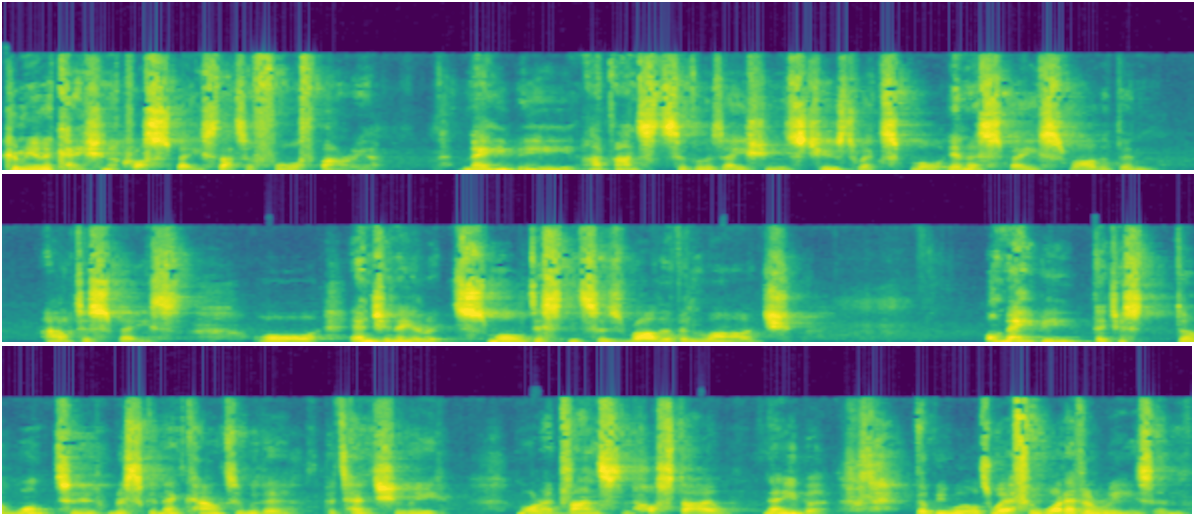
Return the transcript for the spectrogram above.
Communication across space, that's a fourth barrier. Maybe advanced civilizations choose to explore inner space rather than outer space, or engineer at small distances rather than large. Or maybe they just don't want to risk an encounter with a potentially more advanced and hostile neighbour. There'll be worlds where, for whatever reason,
